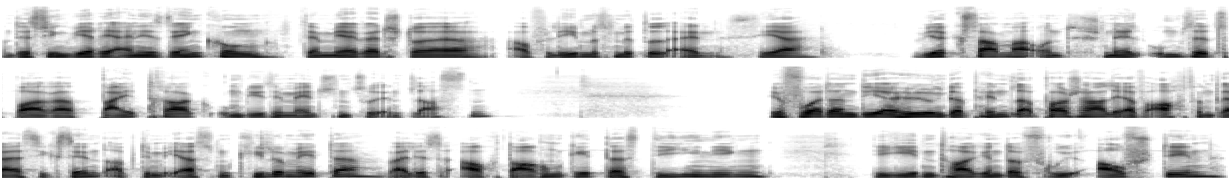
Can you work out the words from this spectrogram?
Und deswegen wäre eine Senkung der Mehrwertsteuer auf Lebensmittel ein sehr wirksamer und schnell umsetzbarer Beitrag, um diese Menschen zu entlasten. Wir fordern die Erhöhung der Pendlerpauschale auf 38 Cent ab dem ersten Kilometer, weil es auch darum geht, dass diejenigen, die jeden Tag in der Früh aufstehen,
